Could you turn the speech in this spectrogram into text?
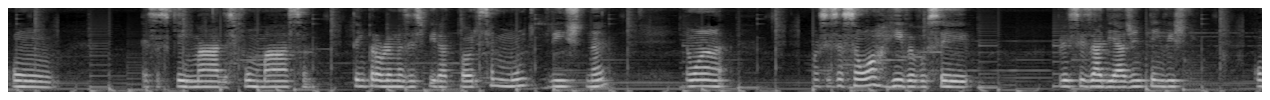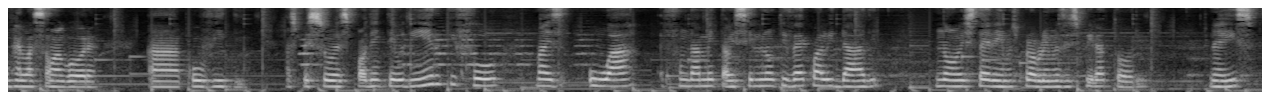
com essas queimadas, fumaça, tem problemas respiratórios, isso é muito triste, né? É uma, uma sensação horrível você precisar de ar. A gente tem visto com relação agora à Covid. As pessoas podem ter o dinheiro que for, mas o ar é fundamental. E se ele não tiver qualidade, nós teremos problemas respiratórios não é isso?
